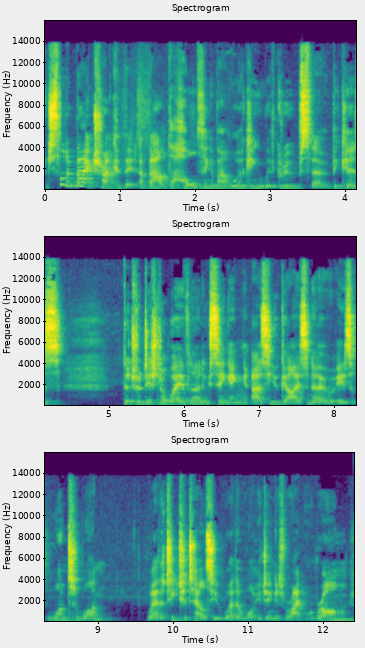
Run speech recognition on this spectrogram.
I just want to backtrack a bit about the whole thing about working with groups, though, because the traditional way of learning singing, as you guys know, is one to one where the teacher tells you whether what you're doing is right or wrong,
